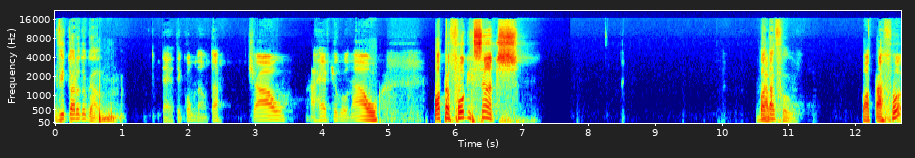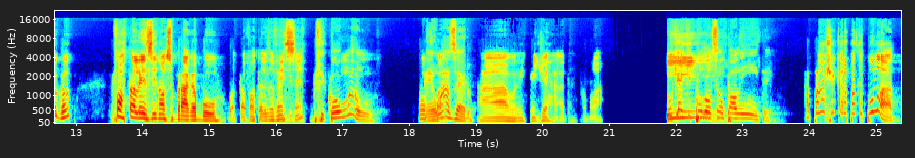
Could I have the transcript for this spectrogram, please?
Vitória do Galo. É, tem como não, tá? Tchau. I have to go now. Botafogo e Santos. Botafogo. Botafogo. Fortaleza e nosso Braga Bull. Botar Fortaleza vencendo. Ficou 1x1. É Opa. 1x0. Ah, eu entendi errado. Vamos lá. Por que, E- que pulou São Paulo e Inter? Rapaz, achei que era pra ter pulado.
